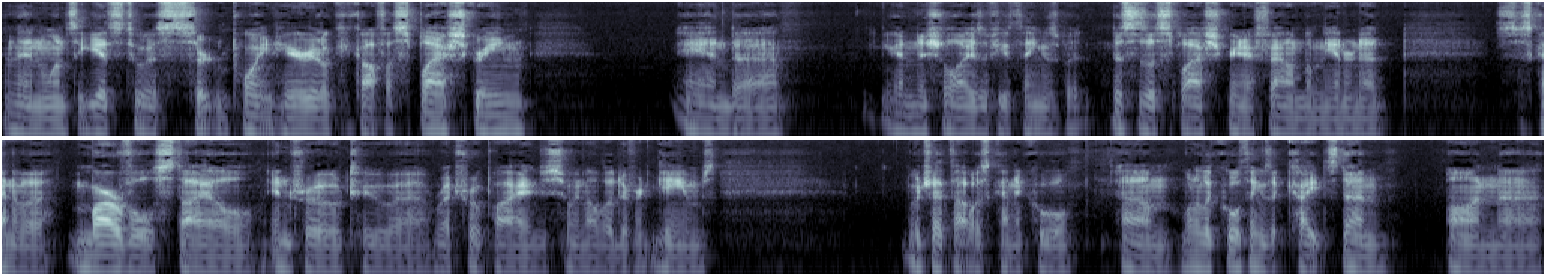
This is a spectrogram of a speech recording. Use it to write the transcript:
And then once it gets to a certain point here, it'll kick off a splash screen and uh, you can initialize a few things, but this is a splash screen I found on the internet it's just kind of a Marvel style intro to uh, RetroPie, just showing all the different games, which I thought was kind of cool. Um, one of the cool things that Kite's done on, uh,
